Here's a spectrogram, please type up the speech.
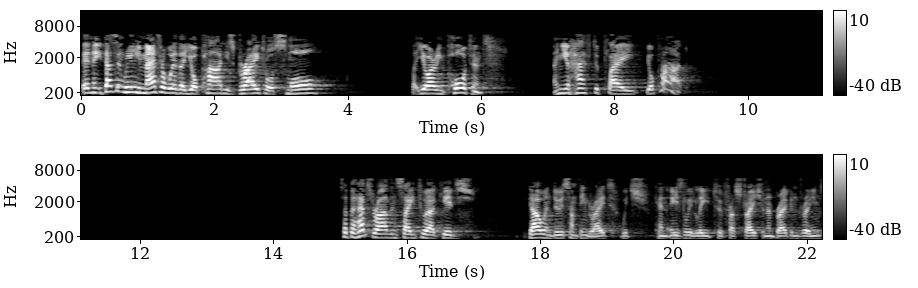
And it doesn't really matter whether your part is great or small, but you are important and you have to play your part. So perhaps rather than saying to our kids, go and do something great, which can easily lead to frustration and broken dreams,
